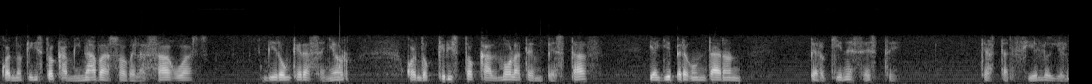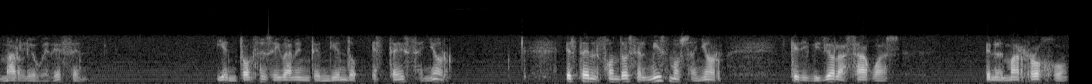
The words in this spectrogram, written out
cuando Cristo caminaba sobre las aguas, vieron que era Señor, cuando Cristo calmó la tempestad y allí preguntaron, pero ¿quién es este? Que hasta el cielo y el mar le obedecen. Y entonces se iban entendiendo, este es Señor. Este en el fondo es el mismo Señor que dividió las aguas en el mar rojo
